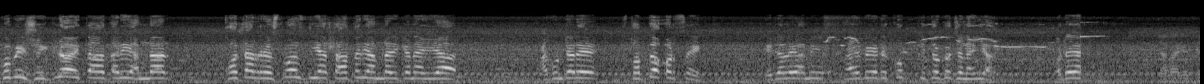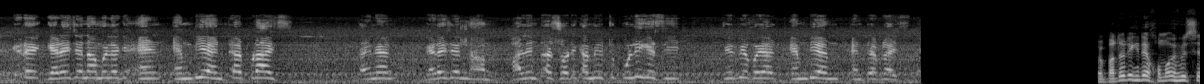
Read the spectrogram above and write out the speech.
খুবই শীঘ্রই তাড়াতাড়ি আমরা কথার রেসপন্স দিয়া তাড়াতাড়ি আমরা এখানে ইয়া আগুনটারে স্তব্ধ করছে। এটা লিয়ে আমি ফায়ার ব্রিগেডে খুব কৃতজ্ঞ জানাই ইয়া ওটা গ্যারে- গ্যারেজের নাম হলো এমডি এন্টারপ্রাইজ তাই গ্যারেজের নাম মালিনটা সঠিক আমি একটু ভুলে গেছি। ফিরবি কয়া এমডি এন্টারপ্রাইজ বাতৰিখিনিতে সময় হৈছে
